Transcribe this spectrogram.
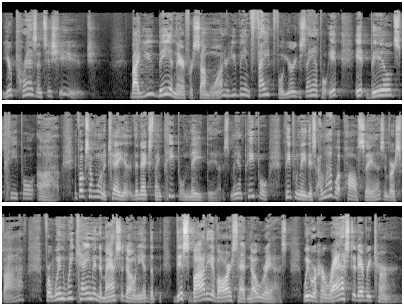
Your presence is huge by you being there for someone or you being faithful, your example, it, it builds people up. And folks, I want to tell you the next thing. People need this. Man, people, people need this. I love what Paul says in verse 5. For when we came into Macedonia, the, this body of ours had no rest. We were harassed at every turn.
